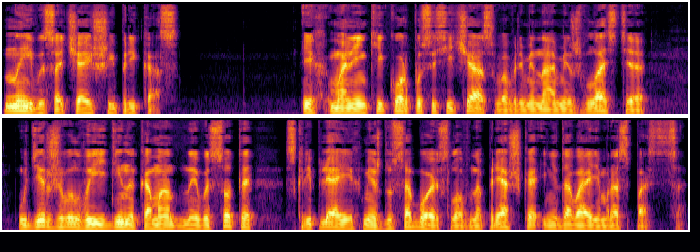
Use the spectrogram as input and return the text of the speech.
наивысочайший приказ. Их маленький корпус и сейчас, во времена межвластия, удерживал воедино командные высоты – скрепляя их между собой, словно пряжка, и не давая им распасться.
